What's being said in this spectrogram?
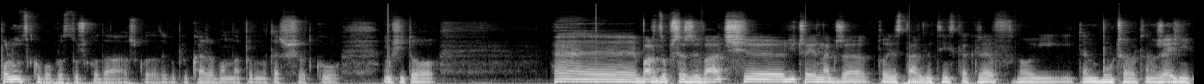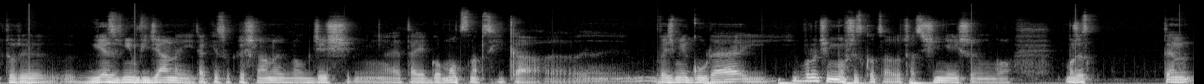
po ludzku po prostu szkoda, szkoda tego piłkarza, bo on na pewno też w środku musi to e, bardzo przeżywać. E, liczę jednak, że to jest ta argentyńska krew, no i ten Butcher, ten rzeźnik, który jest w nim widziany i tak jest określony, no gdzieś e, ta jego mocna psychika weźmie górę i wróci mimo wszystko cały czas silniejszy, mimo może ten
